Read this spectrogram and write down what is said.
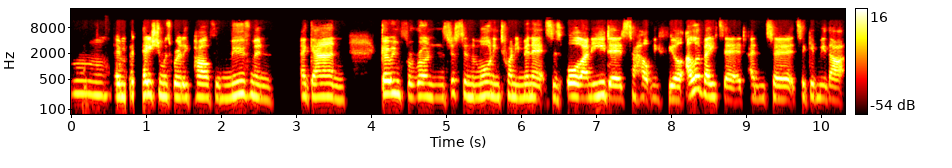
Mm. meditation was really powerful. Movement, again, going for runs just in the morning, 20 minutes is all I needed to help me feel elevated and to, to give me that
